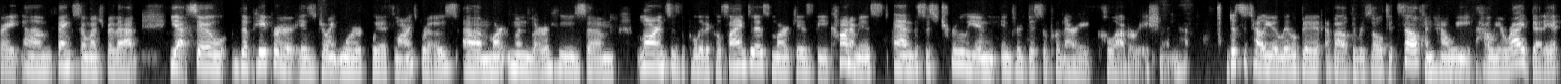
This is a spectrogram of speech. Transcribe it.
Great. Um, thanks so much for that. Yeah, so the paper is joint work with Lawrence Broz, um, Marc Muendler, who's um, Lawrence is the political scientist, Marc is the economist, and this is truly an interdisciplinary collaboration just to tell you a little bit about the result itself and how we how we arrived at it,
